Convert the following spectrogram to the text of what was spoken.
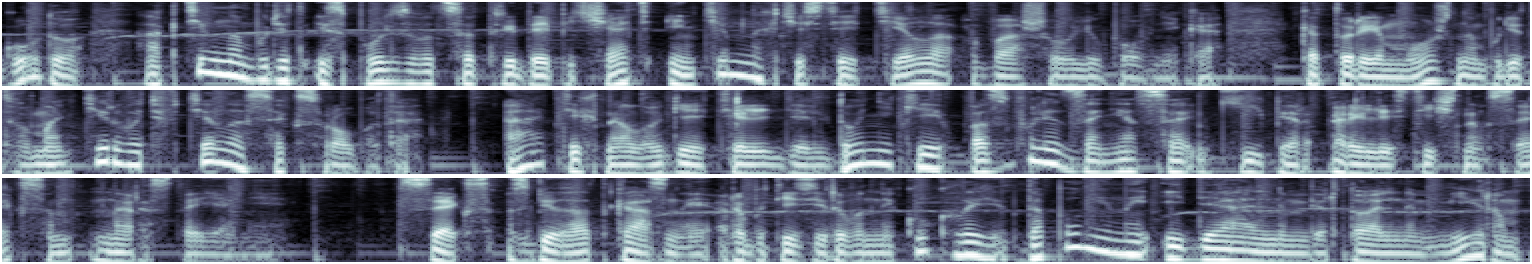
году активно будет использоваться 3D-печать интимных частей тела вашего любовника, которые можно будет вмонтировать в тело секс-робота. А технология теледельдоники позволит заняться гиперреалистичным сексом на расстоянии. Секс с безотказной роботизированной куклой, дополненный идеальным виртуальным миром,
